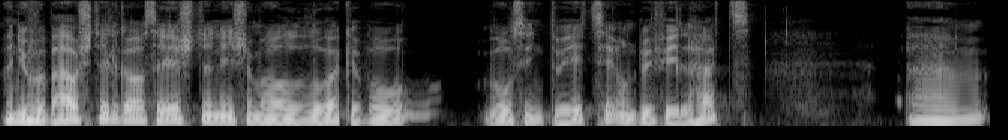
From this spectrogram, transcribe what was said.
Wenn ich auf eine Baustelle gehe, das erste ist einmal schauen, wo, wo sind die WC und wie viel hat es. Ähm,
